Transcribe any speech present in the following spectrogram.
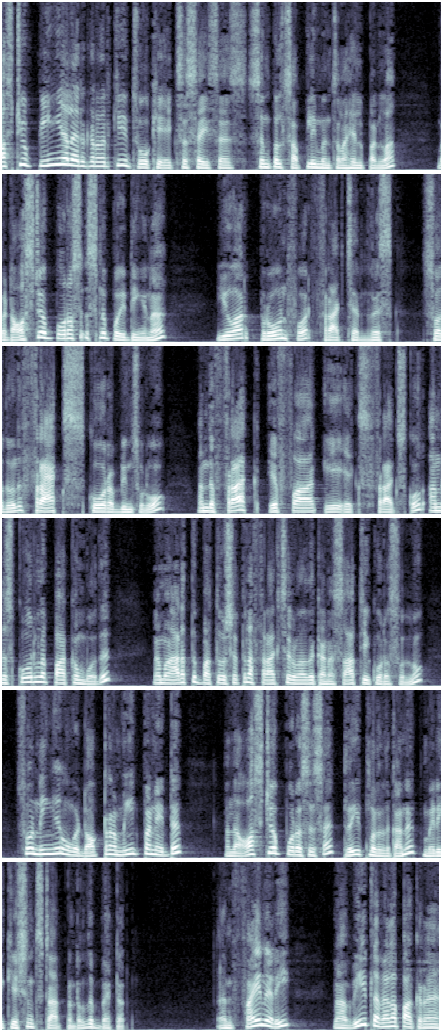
ஆஸ்டியோபீனியாவில் இருக்கிற வரைக்கும் it's okay exercises simple supplements எல்லாம் ஹெல்ப் பண்ணலாம். பட் ஆஸ்டியோபோரோசிஸ்னு போயிட்டீங்கன்னா you are prone for fracture risk so அது வந்து ஃப்ராக்ஸ் ஸ்கோர் அப்படின்னு சொல்லுவோம். அந்த ஃப்ராக் எஃப்ஆர்ஏஎக்ஸ் ஃப்ராக் ஸ்கோர் அந்த ஸ்கோரில் பார்க்கும்போது நம்ம அடுத்த பத்து வருஷத்தில் ஃப்ராக்சர் வர்றதுக்கான சாத்தியக்கூற சொல்லும். ஸோ நீங்கள் உங்கள் டாக்டரை மீட் பண்ணிவிட்டு அந்த ஆஸ்டியோபோரோசிஸை ட்ரீட் பண்ணுறதுக்கான மெடிகேஷன் ஸ்டார்ட் பண்ணுறது பெட்டர் அண்ட் ஃபைனலி நான் வீட்டில் வேலை பார்க்குறேன்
